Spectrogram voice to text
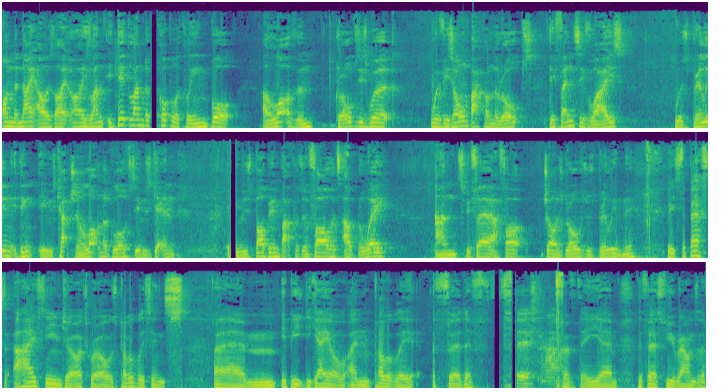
on the night, I was like, oh, he's land- he did land a couple of clean, but a lot of them, Groves' work with his own back on the ropes, defensive wise, was brilliant. He didn't. He was catching a lot on the gloves. He was getting. He was bobbing backwards and forwards out of the way. And to be fair, I thought George Groves was brilliant. Me. It's the best I've seen George Groves probably since um, he beat De Gale, and probably for the first half of the um, the first few rounds of the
